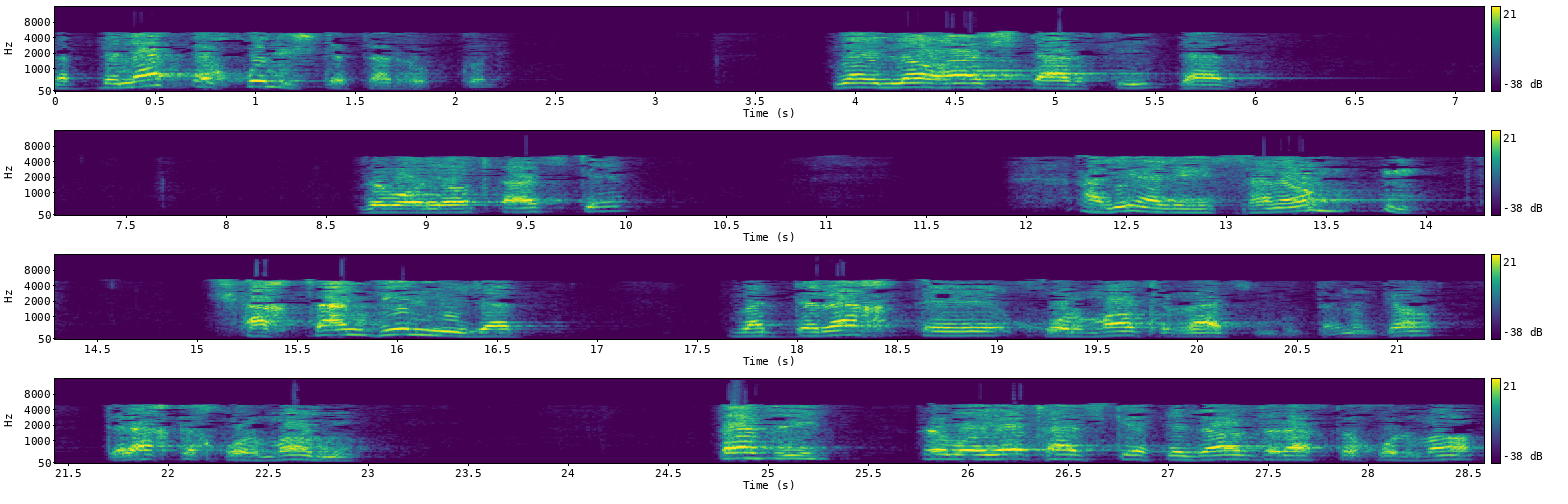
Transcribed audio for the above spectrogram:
و به نفع خودش تصرف کنه. و الا هست در در روایات هست که علی علیه السلام شخصا دل می‌زد و درخت خرما که رسم بودن اونجا درخت خرما می بعضی روایات هست که هزار درخت خرما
